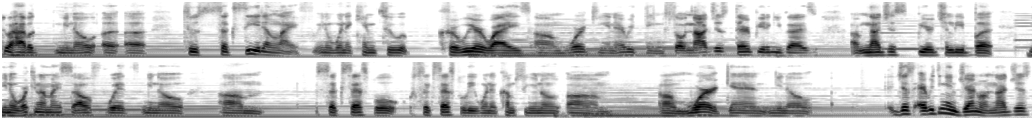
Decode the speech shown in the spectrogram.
to have a you know a, a to succeed in life. You know when it came to career wise um, working and everything. So not just therapeutic you guys um, not just spiritually but you know working on myself with you know um, successful successfully when it comes to you know um, um, work and you know just everything in general not just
